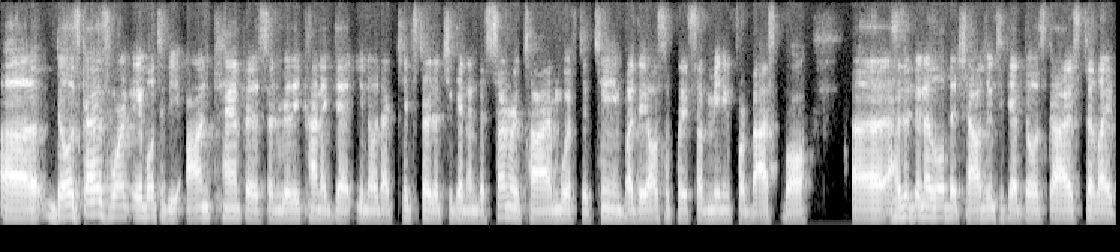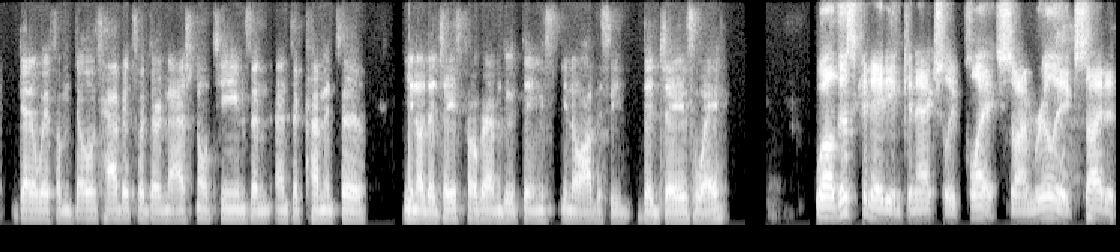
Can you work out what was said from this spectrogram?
Uh, those guys weren't able to be on campus and really kind of get, you know, that kickstart that you get in the summertime with the team, but they also play some meaningful basketball. Uh, has it been a little bit challenging to get those guys to like get away from those habits with their national teams and, and to come into, you know, the Jays program, do things, you know, obviously the Jays way? Well, this Canadian can actually play, so I'm really excited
